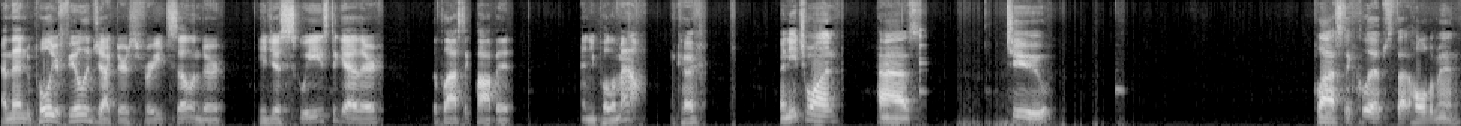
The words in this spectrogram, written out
And then to pull your fuel injectors for each cylinder, you just squeeze together the plastic poppet, and you pull them out. Okay, and each one has two plastic clips that hold them in.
